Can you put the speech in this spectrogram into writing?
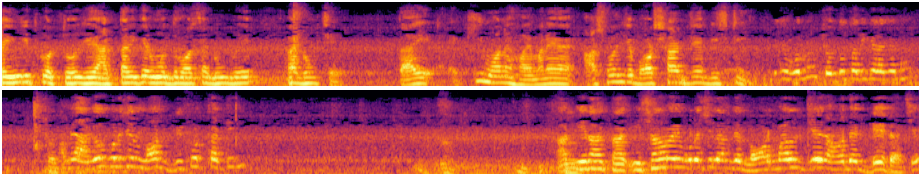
ইঙ্গিত করতো যে আট তারিখের মধ্যে বর্ষা ঢুকবে বা ঢুকছে তাই কি মনে হয়? মানে আসল যে বর্ষার যে বৃষ্টি। যে বললাম চোদ্দ তারিখের আগে না? আমি আগেও বলেছিলাম নট বিফোর থার্টিন আর এরা তা- এছাড়াও আমি বলেছিলাম যে নর্মাল যে আমাদের ডেট আছে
